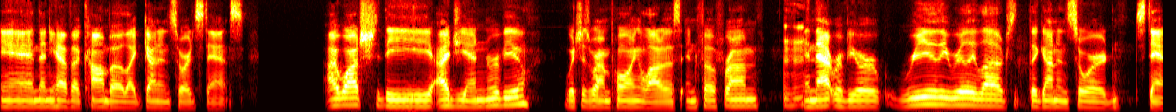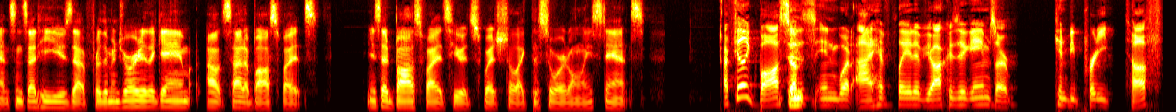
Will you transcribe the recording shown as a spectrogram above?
and then you have a combo like gun and sword stance. I watched the IGN review, which is where I'm pulling a lot of this info from. Mhm. And that reviewer really, really loved the gun and sword stance and said he used that for the majority of the game outside of boss fights. He said boss fights he would switch to like the sword only stance. I feel like bosses in what I have played of Yakuza games are can be pretty tough.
